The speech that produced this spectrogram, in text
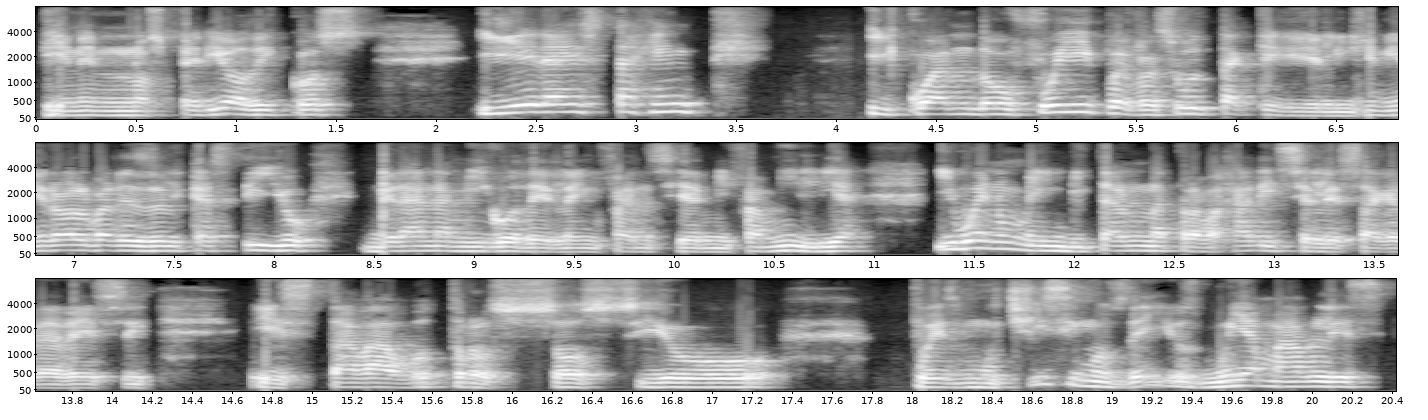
tienen unos periódicos, y era esta gente. Y cuando fui, pues resulta que el ingeniero Álvarez del Castillo, gran amigo de la infancia de mi familia, y bueno, me invitaron a trabajar y se les agradece. Estaba otro socio, pues muchísimos de ellos, muy amables,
